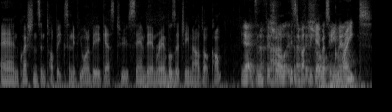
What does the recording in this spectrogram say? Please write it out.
and questions and topics. And if you want to be a guest, to samdanrambles at gmail.com. yeah, it's an official. Uh, it's Mr. an Buckley official gave us a email. great,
